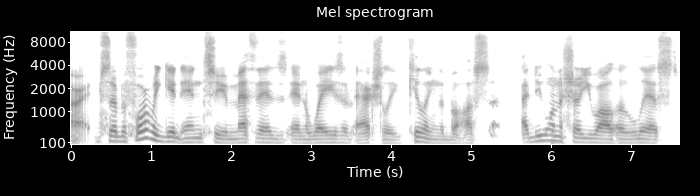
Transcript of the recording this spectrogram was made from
Alright, so before we get into methods and ways of actually killing the boss, I do want to show you all a list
